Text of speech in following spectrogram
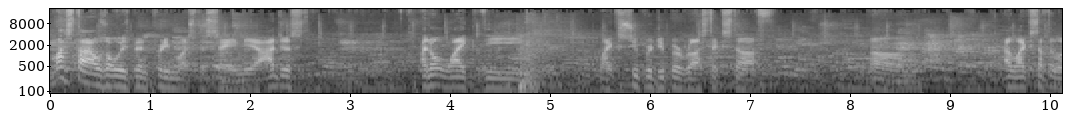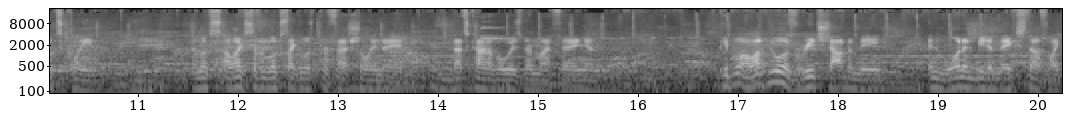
My style's always been pretty much the same. Yeah, I just I don't like the like super duper rustic stuff. Um, I like stuff that looks clean. It looks I like stuff that looks like it was professionally made. That's kind of always been my thing. And people, a lot of people have reached out to me and wanted me to make stuff like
